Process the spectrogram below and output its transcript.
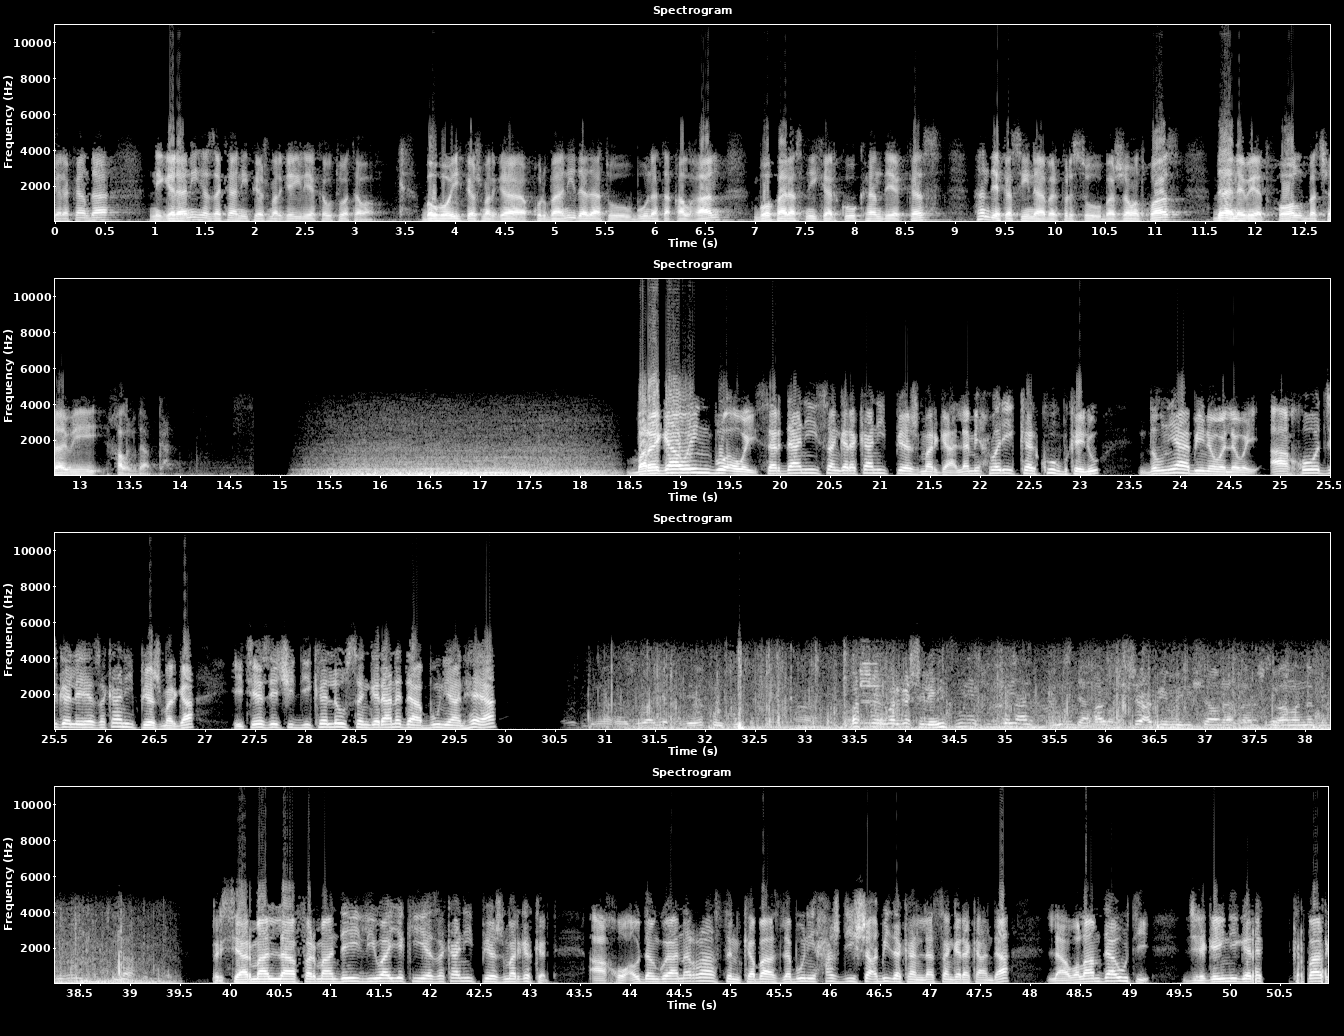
گەرەکاندا نیگەرانی هێزەکانی پێشمەرگەی لێکەوتووەتەوە بەو هۆی پێشمەرگە قوربانی دەدات و بوونەتە قەلغان بۆ پاراستنی کەرکک هەندێک کەس هەندێک کەسی نابەرپرس و بەرژەوەندخواست دەیانەوێت خۆڵ بە چاوی خەڵکدا بکەن. بەڕێگاوەین بۆ ئەوەی سەردانی سەنگەرەکانی پێشمەرگە لە میحوەری کەرکک بکەین و دڵنیا بینەوە لەوەی ئاخۆ جگە لە هێزەکانی پێشمەرگە هیچ هێزێکی دیکە لەو سەنگەرانەدا بوونیان هەیە؟ بەشێ وەرگەش لە هیچ شعبی میلیشیامان نەبی پرسیارمان لە فەرماندەی لیوای یەکی هێزەکانی پێشمەرگە کرد ئاخۆ ئەو دەنگۆیانە ڕاستن کە باز لە بوونی حەشدی شعبی دەکەن لە سنگەرەکاندا لا وەڵام داوتی جێگەی نیگەرە کە باز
